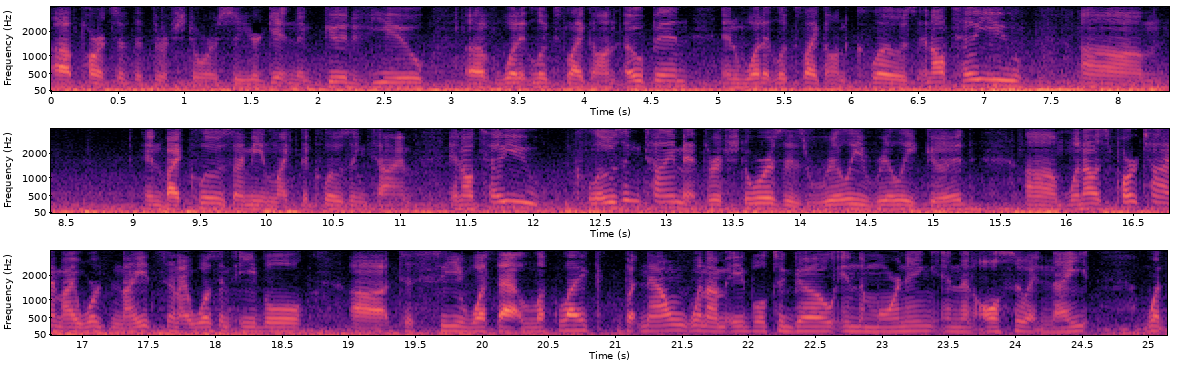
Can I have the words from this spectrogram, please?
uh, parts of the thrift stores. So you're getting a good view of what it looks like on open and what it looks like on close. And I'll tell you, um, and by close, I mean like the closing time. And I'll tell you, closing time at thrift stores is really, really good. Um, when I was part time, I worked nights and I wasn't able uh, to see what that looked like. But now, when I'm able to go in the morning and then also at night, what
